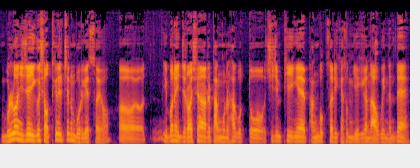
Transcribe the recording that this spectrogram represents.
물론 이제 이것이 어떻게 될지는 모르겠어요. 어, 이번에 이제 러시아를 방문을 하고 또 시진핑의 방북설이 계속 얘기가 나오고 있는데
